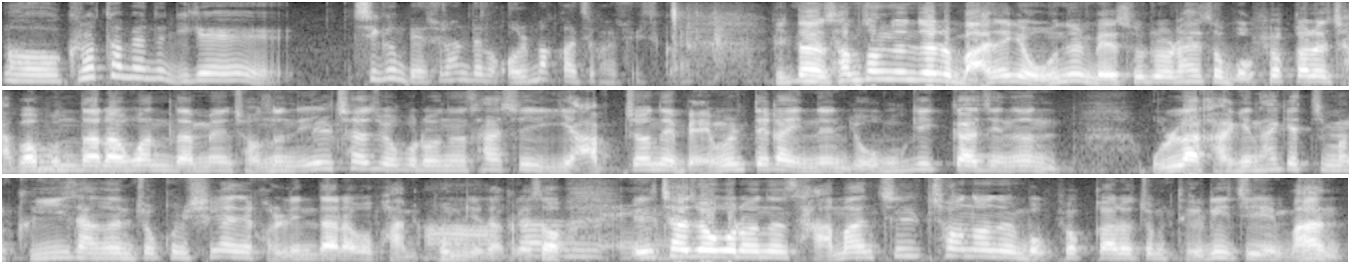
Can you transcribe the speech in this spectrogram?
어, 그렇다면은 이게 지금 매수를 한다면 얼마까지 갈 수 있을까요? 일단 삼성전자를 만약에 오늘 매수를 해서 목표가를 잡아본다라고 한다면 저는 1차적으로는 사실 이 앞전에 매물대가 있는 여기까지는 올라가긴 하겠지만 그 이상은 조금 시간이 걸린다라고 봐- 아, 봅니다. 그래서 그럼, 예. 1차적으로는 4만 7천 원을 목표가로 좀 드리지만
